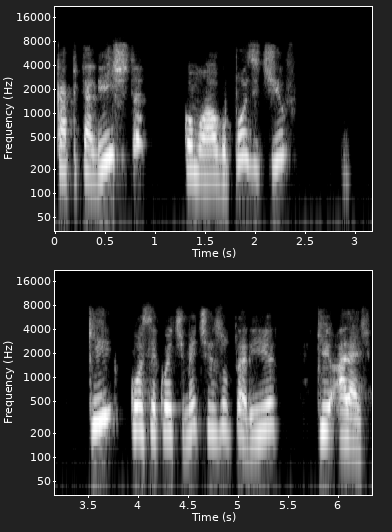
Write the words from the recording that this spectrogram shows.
capitalista como algo positivo, que, consequentemente, resultaria que, aliás,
